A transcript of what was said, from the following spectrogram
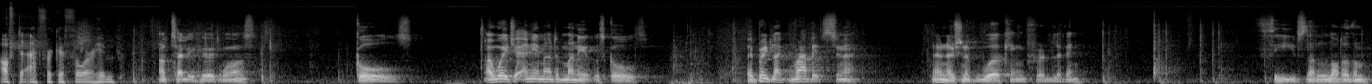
Off to Africa for him. I'll tell you who it was. Gauls. I wager any amount of money it was Gauls. They breed like rabbits, you know. No notion of working for a living. Thieves, not a lot of them.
